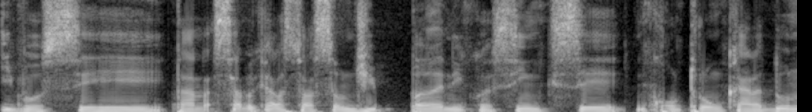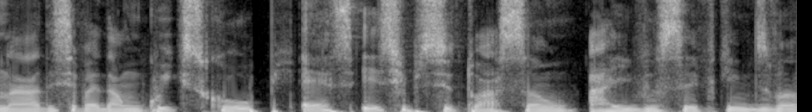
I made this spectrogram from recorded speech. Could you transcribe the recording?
e você tá, sabe aquela situação de pânico assim, que você encontrou um cara do nada e você vai dar um quick scope? Esse, esse tipo de situação, aí você fica em desvantagem,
